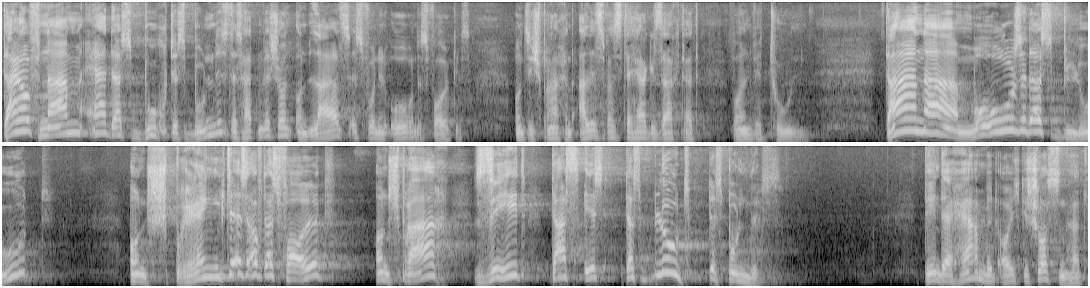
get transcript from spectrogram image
Darauf nahm er das Buch des Bundes, das hatten wir schon, und las es vor den Ohren des Volkes. Und sie sprachen, alles, was der Herr gesagt hat, wollen wir tun. Da nahm Mose das Blut und sprengte es auf das Volk und sprach, seht, das ist das Blut des Bundes, den der Herr mit euch geschlossen hat,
